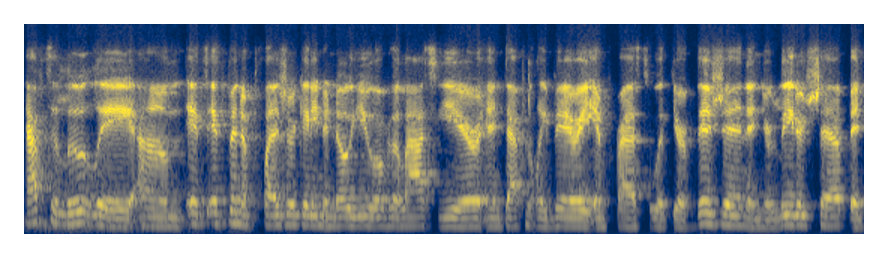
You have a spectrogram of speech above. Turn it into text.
Absolutely. Um, it's, it's been a pleasure getting to know you over the last year and definitely very impressed with your vision and your leadership. And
